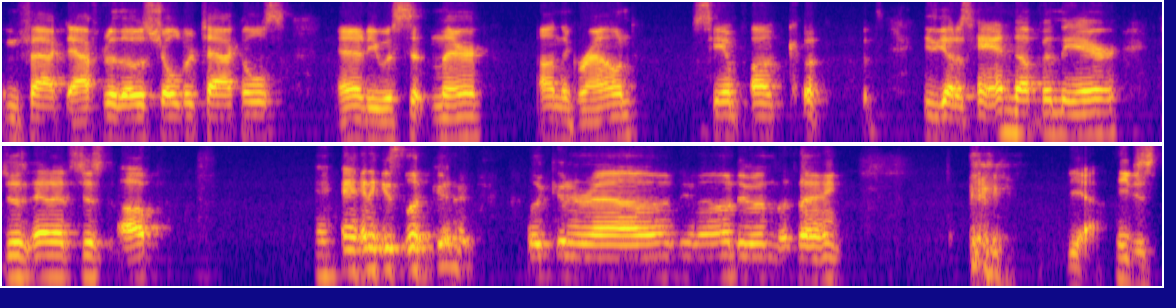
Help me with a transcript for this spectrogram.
In fact, after those shoulder tackles, and he was sitting there on the ground, CM Punk, he's got his hand up in the air, just and it's just up, and he's looking looking around, you know, doing the thing. yeah, he just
